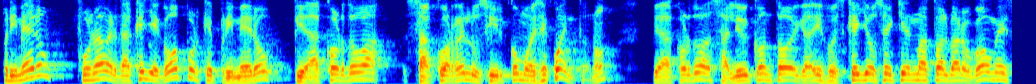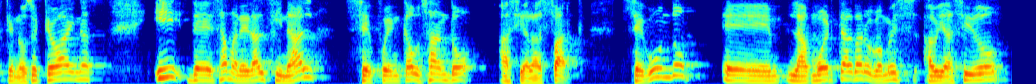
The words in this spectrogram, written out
Primero, fue una verdad que llegó porque primero Piedad Córdoba sacó a relucir como ese cuento, ¿no? Piedad Córdoba salió y contó, y dijo, es que yo sé quién mató a Álvaro Gómez, que no sé qué vainas, y de esa manera al final se fue encauzando hacia las FARC. Segundo, eh, la muerte de Álvaro Gómez había sido,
